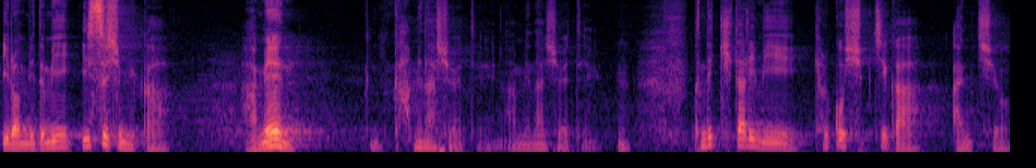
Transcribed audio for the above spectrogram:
이런 믿음이 있으십니까? 아멘. 아멘 하셔야 돼. 아멘 하셔야 돼. 응. 근데 기다림이 결코 쉽지가 않지요.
